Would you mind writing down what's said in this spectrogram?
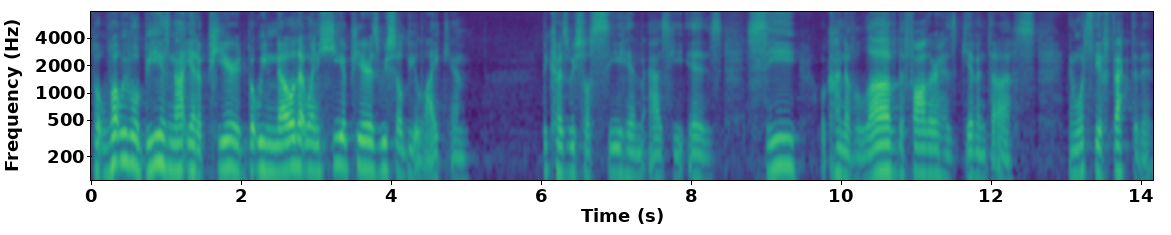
but what we will be has not yet appeared. But we know that when He appears, we shall be like Him because we shall see him as he is. See what kind of love the Father has given to us. And what's the effect of it?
